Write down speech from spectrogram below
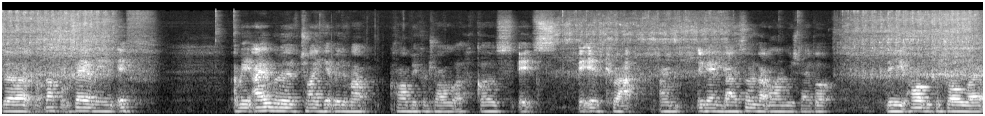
So that's what I'm saying. I mean, if I mean, I am gonna try and get rid of my Hornby controller because it's it is crap. And again, guys, sorry about my language there, but the Hornby controller,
